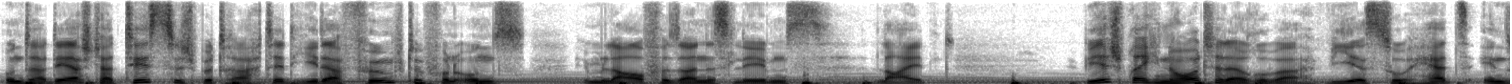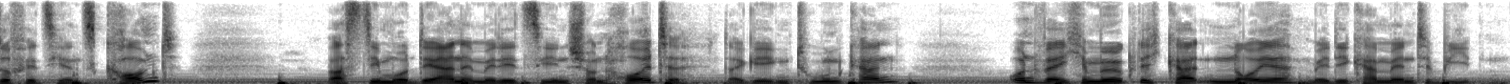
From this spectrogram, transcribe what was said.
unter der statistisch betrachtet jeder fünfte von uns im Laufe seines Lebens leidet. Wir sprechen heute darüber, wie es zu Herzinsuffizienz kommt, was die moderne Medizin schon heute dagegen tun kann und welche Möglichkeiten neue Medikamente bieten.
